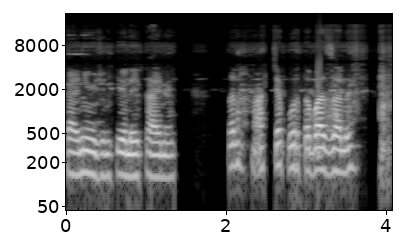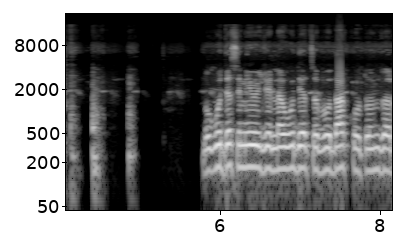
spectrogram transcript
काय नियोजन केलं आहे काय नाही. तर आजच्या पुरतं बास झालं. बघ उद्याचं नियोजनला उद्याचं बघ दाखवतो. आणि जर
